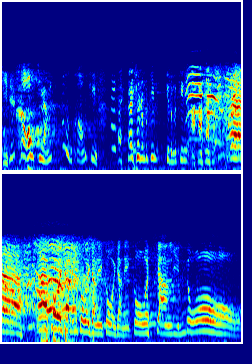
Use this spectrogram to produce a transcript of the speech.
西，好讲不好听。哎哎，就这么听，就这么听啊！哎哎，各位乡邻，各位乡邻，各位乡邻，各位乡邻哦，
